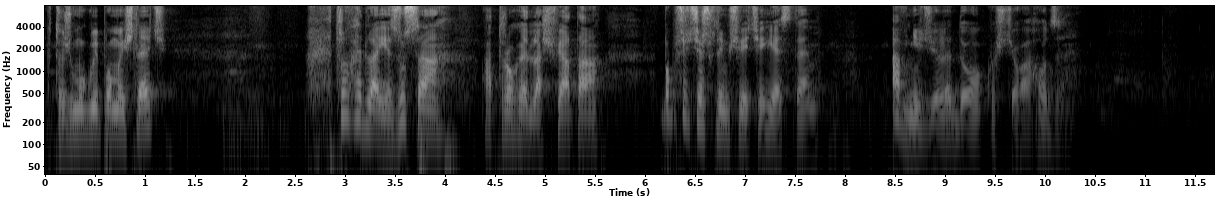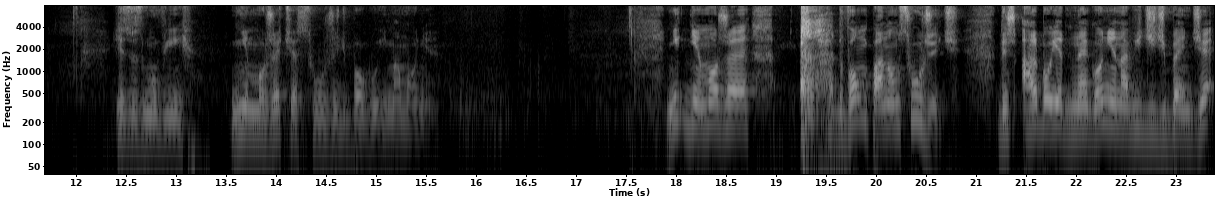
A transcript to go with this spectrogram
ktoś mógłby pomyśleć, trochę dla Jezusa, a trochę dla świata, bo przecież w tym świecie jestem, a w niedzielę do kościoła chodzę. Jezus mówi: Nie możecie służyć Bogu i mamonie. Nikt nie może dwom panom służyć, gdyż albo jednego nienawidzić będzie,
